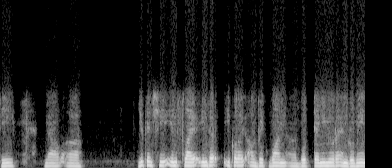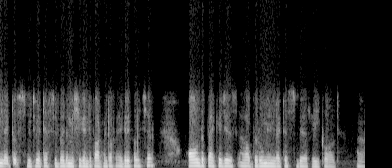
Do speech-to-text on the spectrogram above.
3. Now, uh, you can see in slide in the E. coli outbreak one, uh, both Tanimura and romaine lettuce, which were tested by the Michigan Department of Agriculture, all the packages of the romaine lettuce were recalled. Uh,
